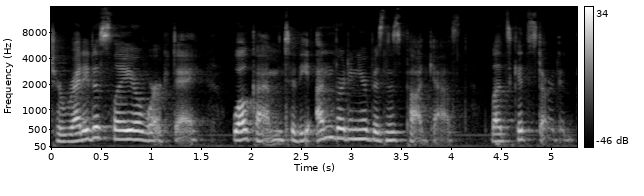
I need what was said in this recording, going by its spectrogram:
to ready to slay your workday. Welcome to the Unburden Your Business podcast. Let's get started.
